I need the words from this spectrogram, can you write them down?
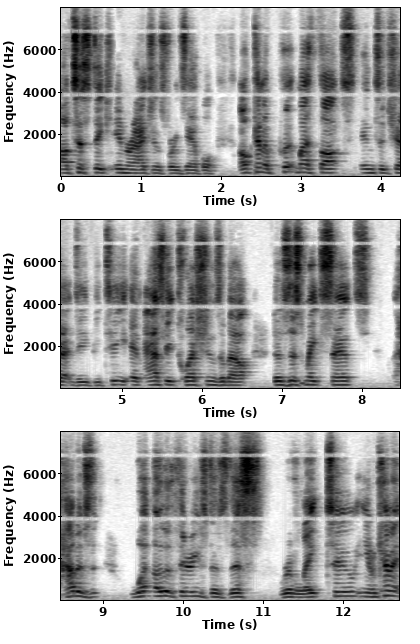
autistic interactions, for example, I'll kind of put my thoughts into Chat GPT and ask it questions about does this make sense? How does what other theories does this relate to? You know, kind of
